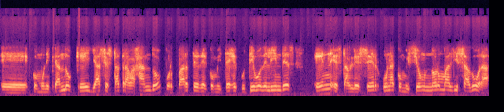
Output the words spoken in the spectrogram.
eh, comunicando que ya se está trabajando por parte del Comité Ejecutivo del INDES en establecer una comisión normalizadora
